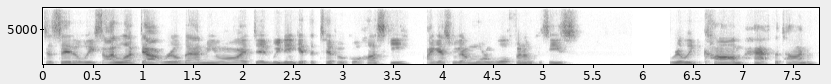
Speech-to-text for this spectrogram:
to say the least. I lucked out real bad. Me and my wife did. We didn't get the typical husky. I guess we got more wolf in him because he's really calm half the time.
